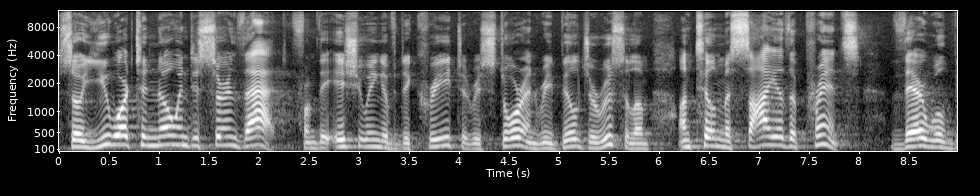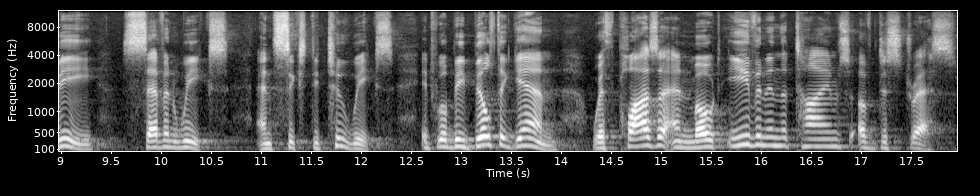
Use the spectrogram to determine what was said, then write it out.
So you are to know and discern that from the issuing of decree to restore and rebuild Jerusalem until Messiah the Prince, there will be seven weeks and 62 weeks. It will be built again with plaza and moat even in the times of distress.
